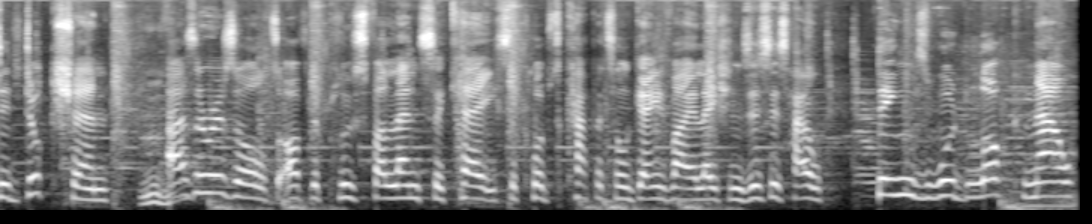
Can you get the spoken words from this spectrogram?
deduction mm-hmm. as a result of the Plusvalenza case, the club's capital gain violations. This is how things would look now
